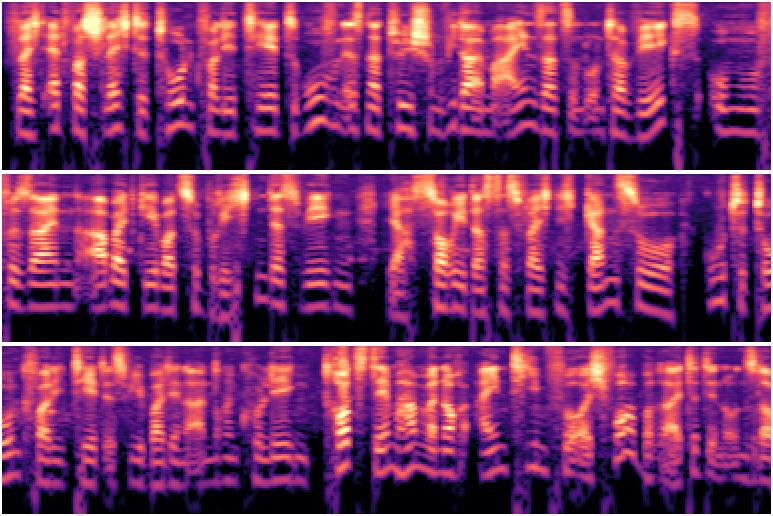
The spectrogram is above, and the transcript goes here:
vielleicht etwas schlechte Tonqualität. Rufen ist natürlich schon wieder im Einsatz und unterwegs, um für seinen Arbeitgeber zu berichten. Deswegen, ja, sorry, dass das vielleicht nicht ganz so gute Tonqualität ist wie bei den anderen Kollegen. Trotzdem haben wir noch ein Team für euch vorbereitet in unserer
